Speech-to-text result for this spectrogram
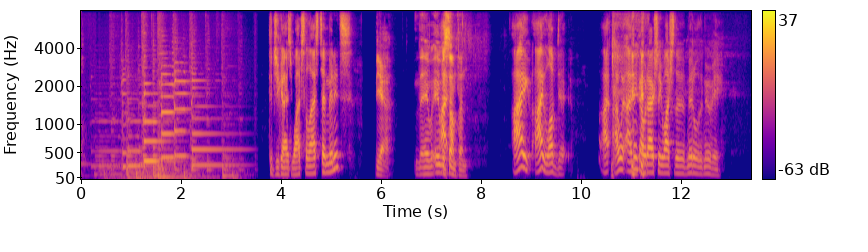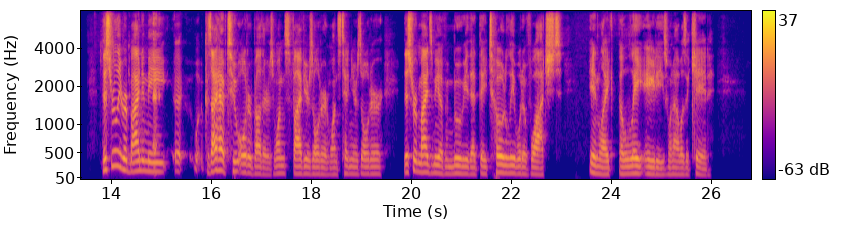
Did you guys watch the last 10 minutes? Yeah, it, it was I- something. I I loved it. I I would I think I would actually watch the middle of the movie. This really reminded me uh, because I have two older brothers. One's five years older and one's ten years older. This reminds me of a movie that they totally would have watched in like the late '80s when I was a kid.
